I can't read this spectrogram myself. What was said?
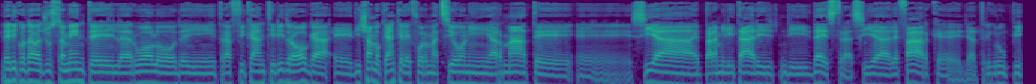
Lei ricordava giustamente il ruolo dei trafficanti di droga e diciamo che anche le formazioni armate, eh, sia paramilitari di destra, sia le FARC e gli altri gruppi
